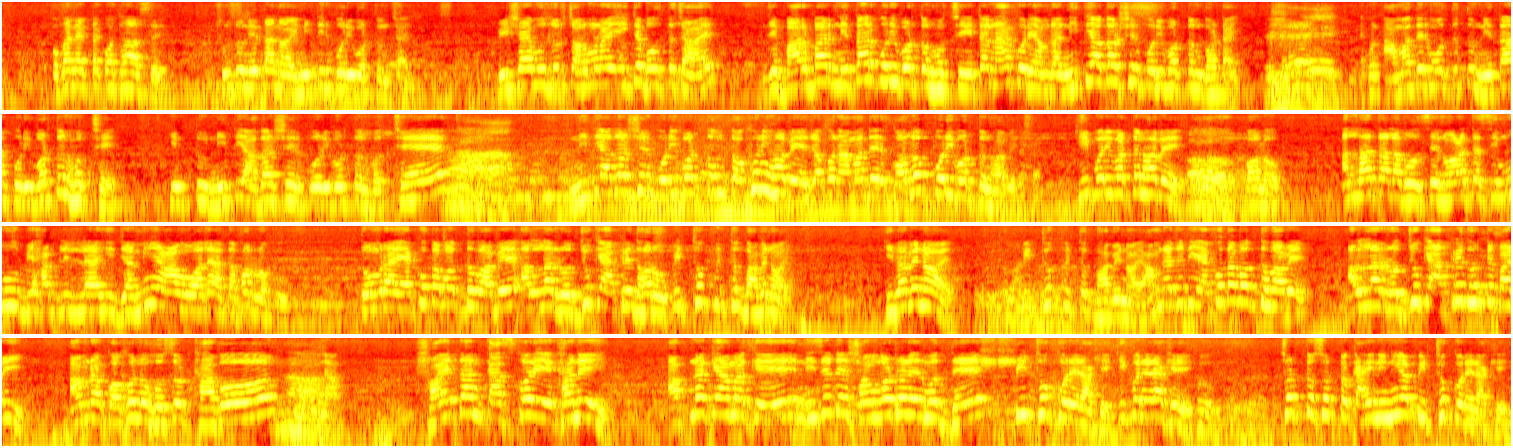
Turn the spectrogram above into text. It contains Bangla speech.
ওখানে একটা কথা আছে শুধু নেতা নয় নীতির পরিবর্তন চাই। পীর সাহেব হুজুর চর্মনাই এইটা বলতে চায় যে বারবার নেতার পরিবর্তন হচ্ছে, এটা না করে আমরা নীতি আদর্শের পরিবর্তন ঘটাই। এখন আমাদের মধ্যে তো নেতার পরিবর্তন হচ্ছে, কিন্তু নীতি আদর্শের পরিবর্তন হচ্ছে নীতি আদর্শের পরিবর্তন তখনই হবে যখন আমাদের কলব পরিবর্তন হবে। কি পরিবর্তন হবে? কলব। আল্লাহ তাআলা বলছেন, ওয়াতাসিমু বিহাবলিল্লাহি জামিআ ওয়ালা তাফাররাকু। তোমরা একতাবদ্ধভাবে আল্লাহর রজ্জুকে আঁকড়ে ধরো পৃথক পৃথক ভাবে নয়। কীভাবে নয়? পৃথক পৃথক ভাবে নয়। আমরা যদি একতাবদ্ধভাবে আল্লাহর রজ্জুকে আঁকড়ে ধরতে পারি আমরা কখনো হোসট খাব না। শয়তান কাজ করে এখানেই। আপনাকে আমাকে নিজেদের সংগঠনের মধ্যে পৃথক করে রাখে। কি করে রাখে? ছোট্ট ছোট্ট কাহিনী নিয়ে পৃথক করে রাখে।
